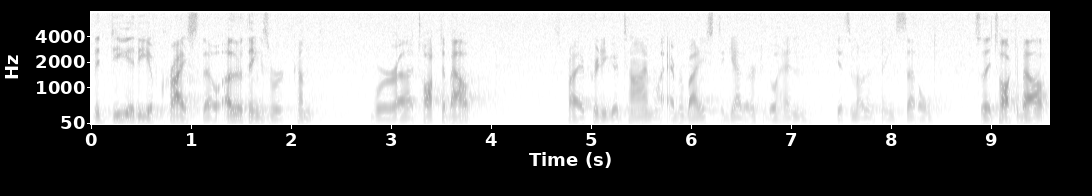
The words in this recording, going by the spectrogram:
the deity of Christ, though, other things were, come, were uh, talked about. Probably a pretty good time while everybody's together to go ahead and get some other things settled. So they talked about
